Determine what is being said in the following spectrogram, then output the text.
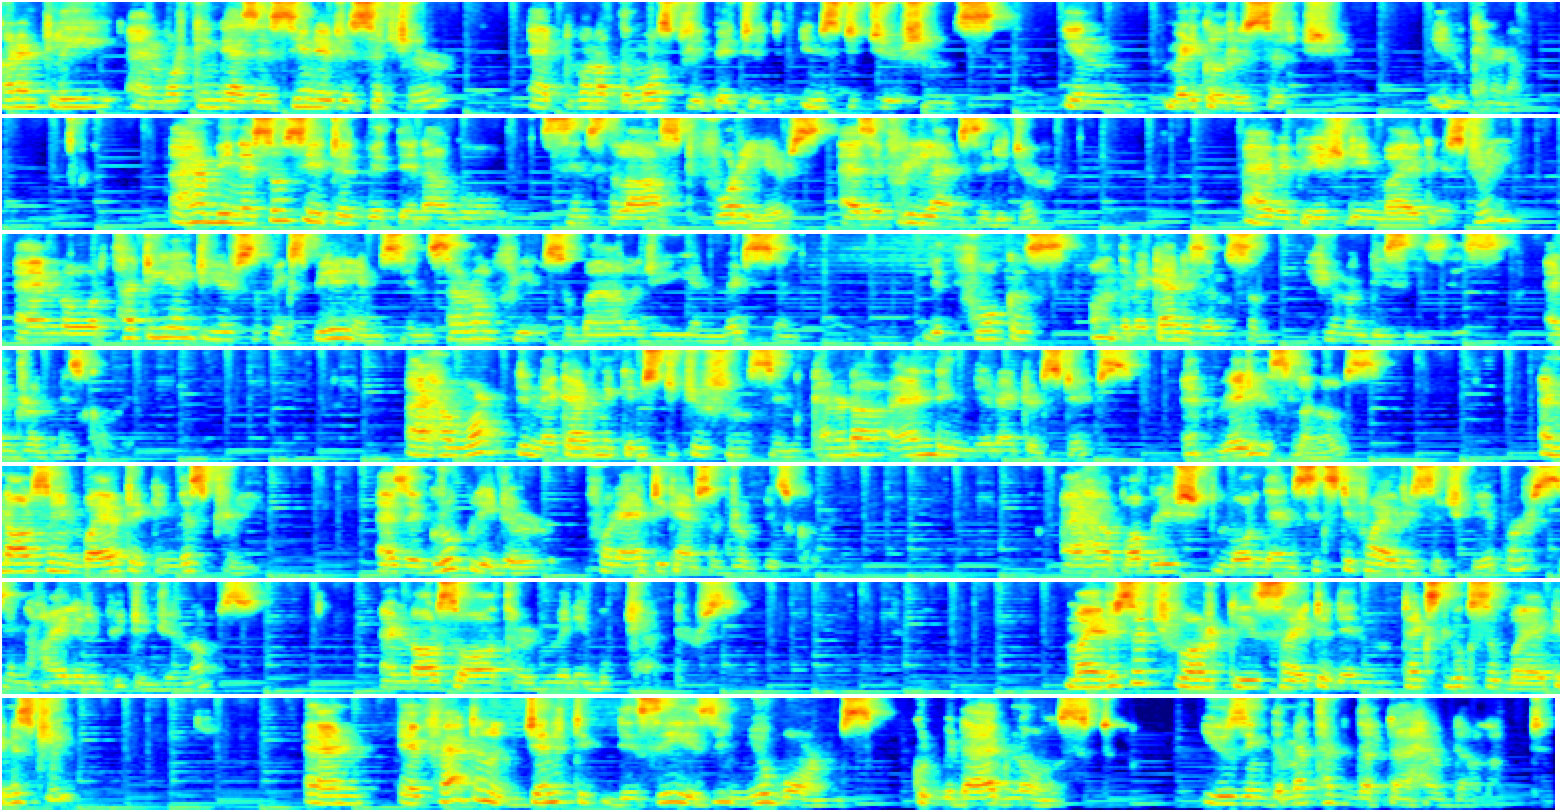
currently I'm working as a senior researcher at one of the most reputed institutions in medical research in Canada. I have been associated with Enago since the last four years as a freelance editor. I have a PhD in biochemistry and over 38 years of experience in several fields of biology and medicine with focus on the mechanisms of human diseases and drug discovery. I have worked in academic institutions in Canada and in the United States at various levels and also in biotech industry as a group leader for anti-cancer drug discovery. I have published more than 65 research papers in highly reputed journals and also authored many book chapters. My research work is cited in textbooks of biochemistry and a fatal genetic disease in newborns could be diagnosed using the method that I have developed.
